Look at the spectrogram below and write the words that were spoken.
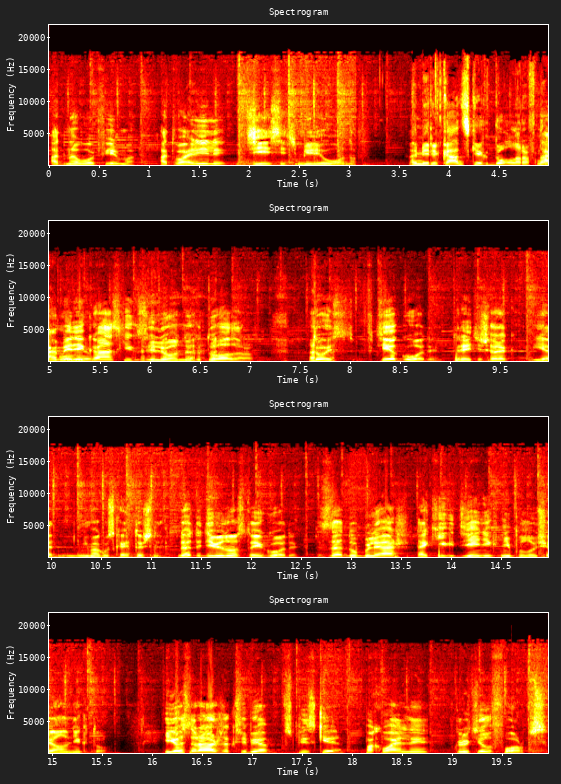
одного фильма отвалили 10 миллионов. Американских долларов, напомню. Американских зеленых долларов. То есть те годы, третий Шрек, я не могу сказать точно, но это 90-е годы, за дубляж таких денег не получал никто. Ее сразу же к себе в списке похвальные включил Forbes.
